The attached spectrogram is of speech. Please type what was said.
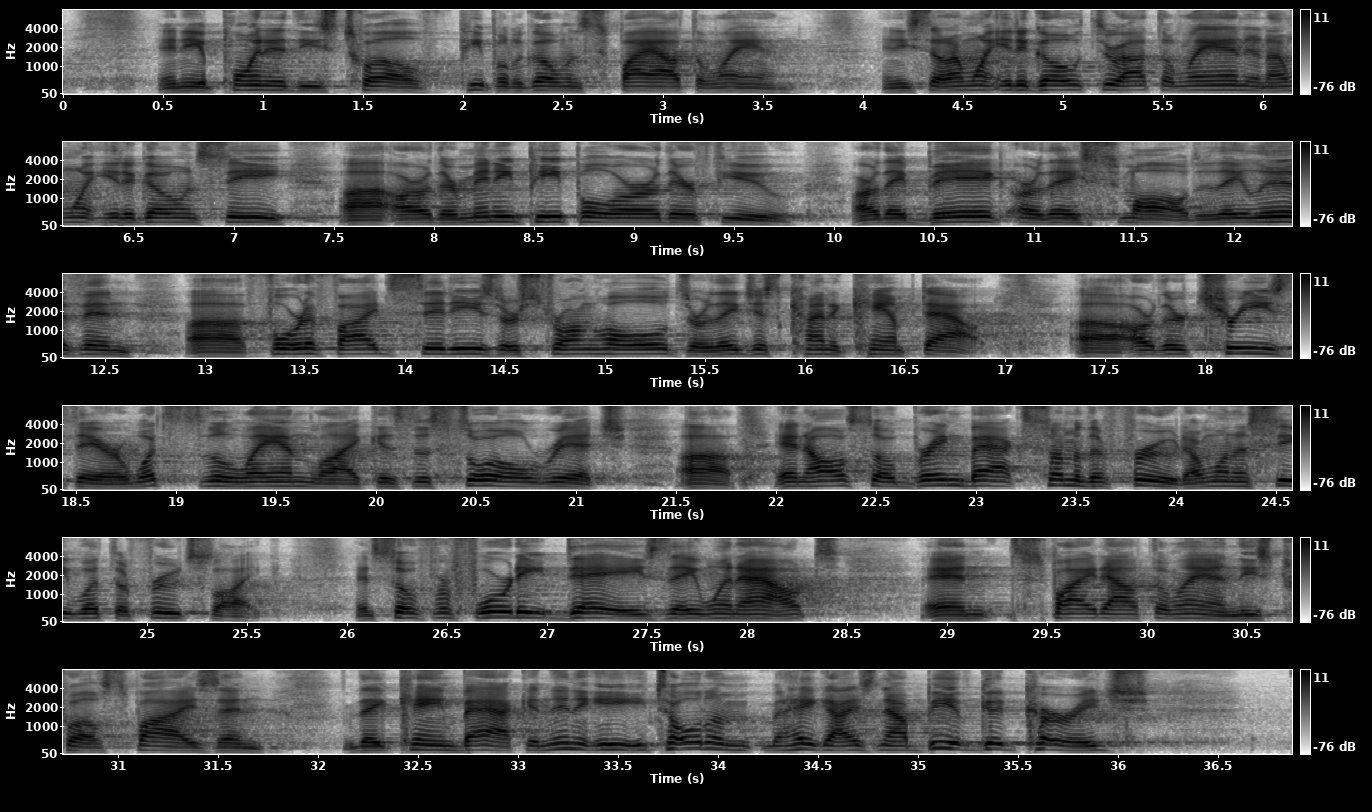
And he appointed these 12 people to go and spy out the land. And he said, I want you to go throughout the land and I want you to go and see uh, are there many people or are there few? Are they big or are they small? Do they live in uh, fortified cities or strongholds or are they just kind of camped out? Uh, are there trees there? What's the land like? Is the soil rich? Uh, and also bring back some of the fruit. I want to see what the fruit's like. And so for 40 days, they went out and spied out the land, these 12 spies, and they came back. And then he told them, hey guys, now be of good courage.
